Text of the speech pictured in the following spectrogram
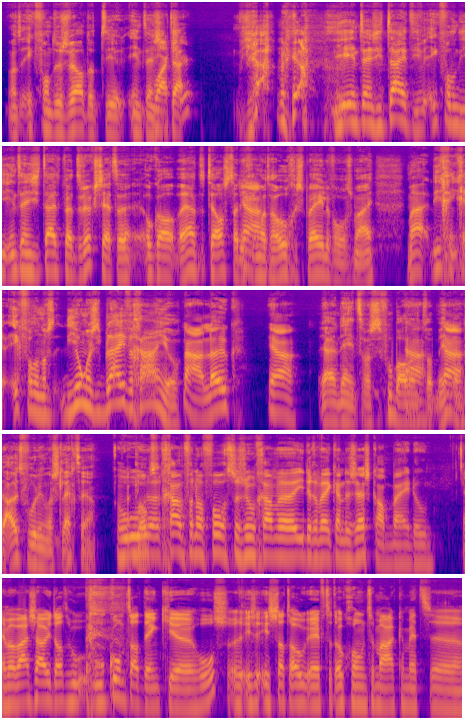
Want ik vond dus wel dat die intensiteit... Ja, ja, die intensiteit. Die, ik vond die intensiteit qua druk zetten. Ook al, ja, de Telstar die Ja. ging wat hoger spelen volgens mij. Maar die, ging, ik vond nog, die jongens die blijven gaan, joh. Nou, leuk. Ja. Ja, nee, het was voetbal Ja, wat minder. ja. De uitvoering was slechter, ja. Dat Hoe klopt. eh, gaan we vanaf volgend seizoen gaan we iedere week aan de zeskant meedoen? En maar waar zou je dat, hoe, hoe komt dat, denk je, Hols? Is, is dat ook, heeft dat ook gewoon te maken met eh,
